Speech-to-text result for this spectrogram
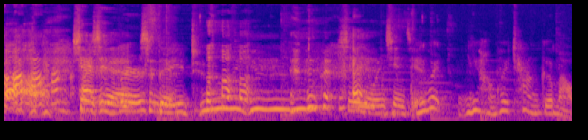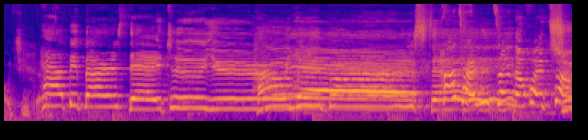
谢谢，Birthday to you，谢谢文倩姐。你会，你很会唱歌嘛？我记得，Happy Birthday to you，Happy Birthday，他才是真的会唱。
